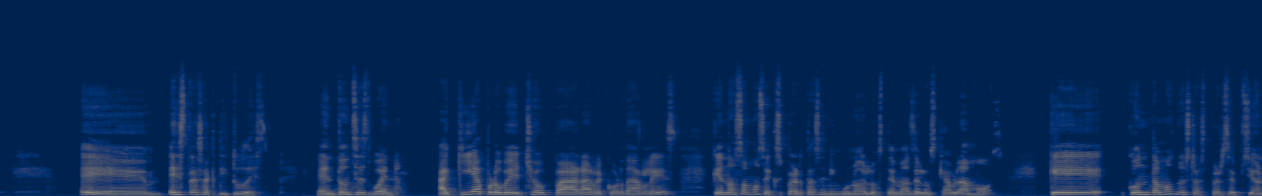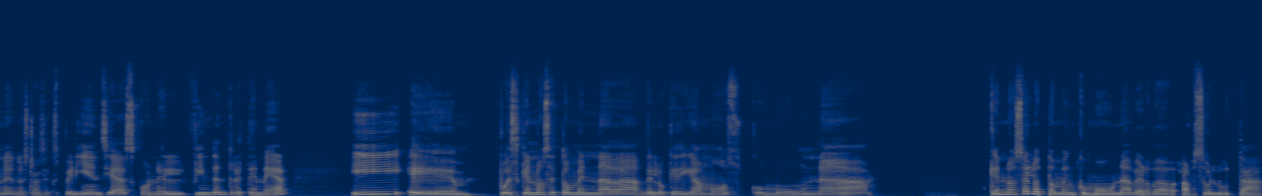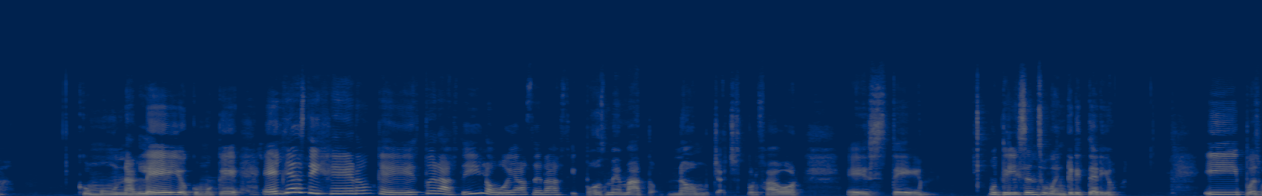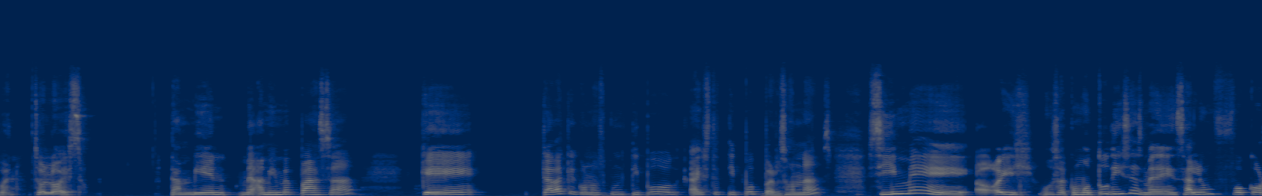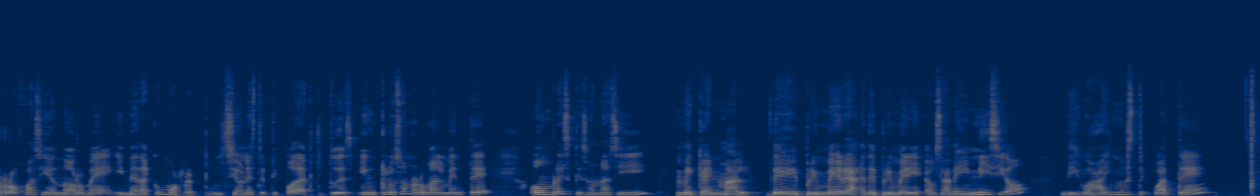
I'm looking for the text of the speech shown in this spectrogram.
eh, estas actitudes. Entonces, bueno, aquí aprovecho para recordarles que no somos expertas en ninguno de los temas de los que hablamos, que contamos nuestras percepciones, nuestras experiencias con el fin de entretener y eh, pues que no se tomen nada de lo que digamos como una... que no se lo tomen como una verdad absoluta, como una ley o como que ellas dijeron que esto era así, lo voy a hacer así, pues me mato. No, muchachos, por favor, este, utilicen su buen criterio. Y pues bueno, solo eso también a mí me pasa que cada que conozco un tipo, a este tipo de personas, sí me, ay, o sea, como tú dices, me sale un foco rojo así enorme y me da como repulsión este tipo de actitudes. Incluso normalmente hombres que son así me caen mal. De primera, de primer, o sea, de inicio, digo, ay, no, este cuate,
